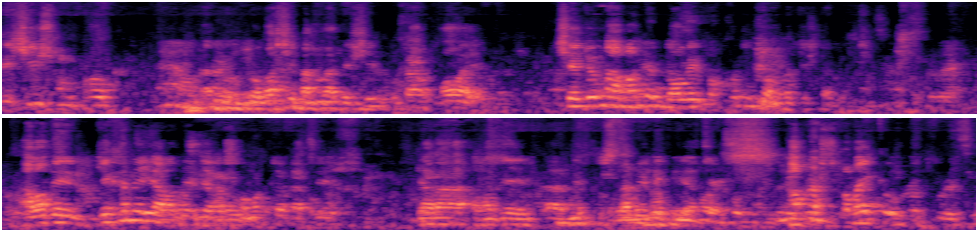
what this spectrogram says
বেশি সংখ্যক প্রবাসী বাংলাদেশি ভোটার হয়। সেজন্য আমাদের দলের পক্ষ থেকে আমরা চেষ্টা করছি। আমাদের যেখানেই আমাদের যারা সমর্থক আছে যারা আমাদের আহ, নেতৃস্থানীয় ব্যক্তি আছে আমরা সবাইকে অনুরোধ করেছি।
